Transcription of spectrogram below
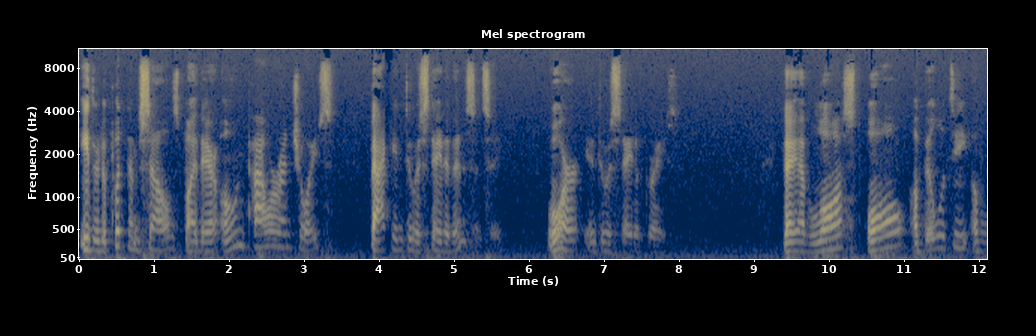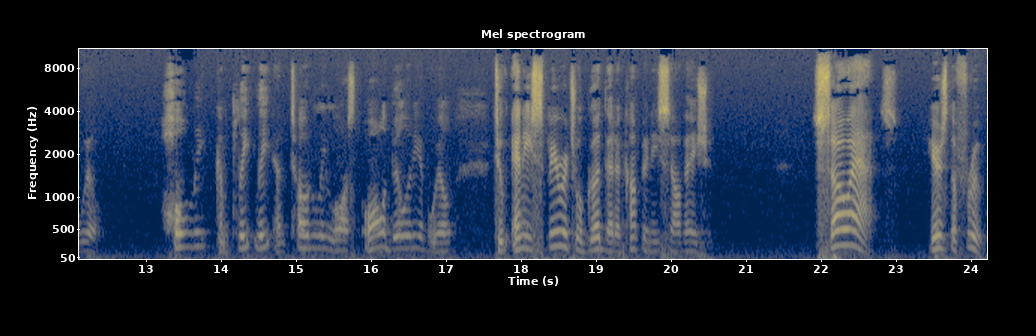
either to put themselves by their own power and choice back into a state of innocency or into a state of grace. They have lost all ability of will. Wholly, completely, and totally lost all ability of will to any spiritual good that accompanies salvation. So as, here's the fruit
